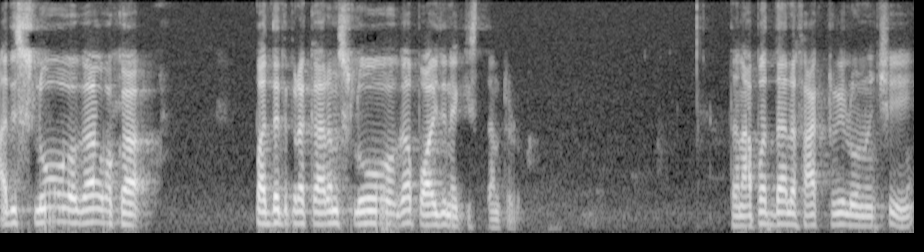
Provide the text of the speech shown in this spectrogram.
అది స్లోగా ఒక పద్ధతి ప్రకారం స్లోగా పాయిజన్ ఎక్కిస్తుంటాడు తన అబద్ధాల ఫ్యాక్టరీలో నుంచి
